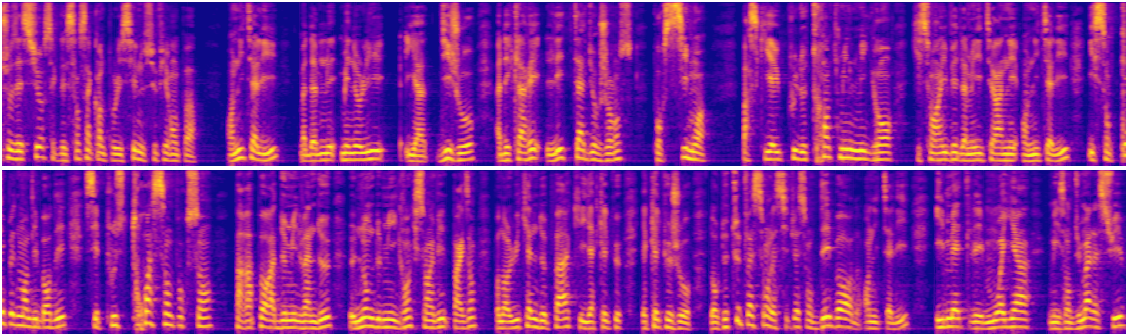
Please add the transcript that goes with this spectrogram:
chose est sûre, c'est que les 150 policiers ne suffiront pas. En Italie, Madame Menoli, il y a dix jours, a déclaré l'état d'urgence pour six mois parce qu'il y a eu plus de 30 000 migrants qui sont arrivés de la Méditerranée en Italie. Ils sont complètement débordés. C'est plus 300% par rapport à 2022, le nombre de migrants qui sont arrivés, par exemple, pendant le week-end de Pâques il y, a quelques, il y a quelques jours. Donc de toute façon, la situation déborde en Italie. Ils mettent les moyens, mais ils ont du mal à suivre.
